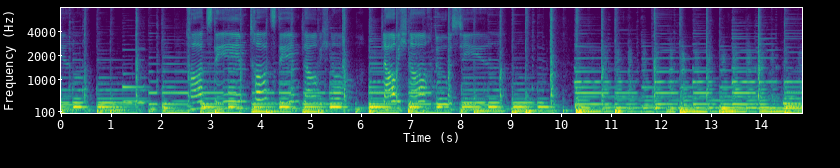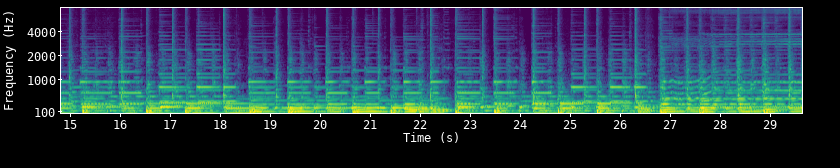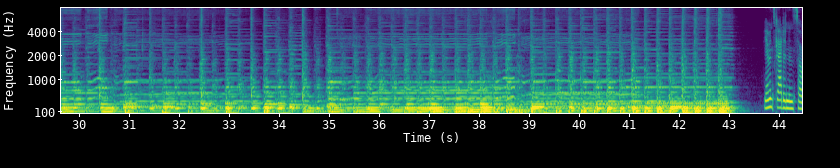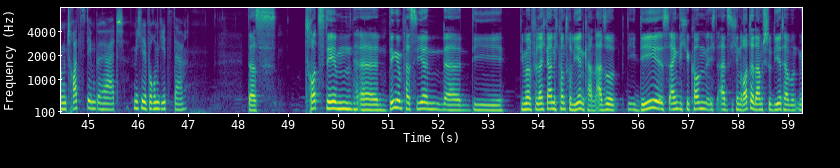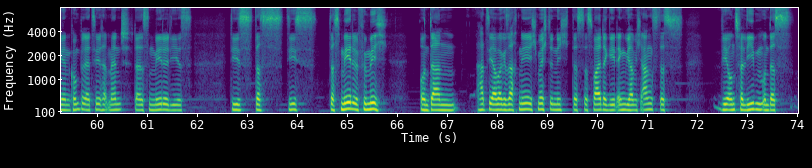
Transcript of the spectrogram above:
jetzt gerade den Song Trotzdem gehört. Michael, worum geht's da? Dass trotzdem äh, Dinge passieren, äh, die, die man vielleicht gar nicht kontrollieren kann. Also die Idee ist eigentlich gekommen, ich, als ich in Rotterdam studiert habe und mir ein Kumpel erzählt hat, Mensch, da ist ein Mädel, die ist, die ist das, die ist das Mädel für mich. Und dann hat sie aber gesagt, nee, ich möchte nicht, dass das weitergeht. Irgendwie habe ich Angst, dass wir uns verlieben und dass,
